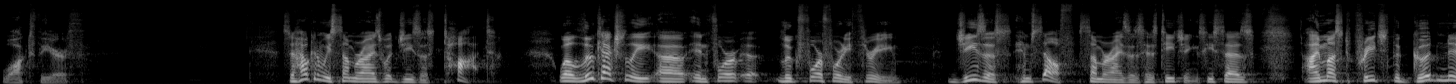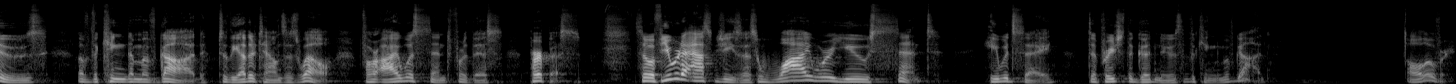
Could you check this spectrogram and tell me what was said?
walked the earth. So, how can we summarize what Jesus taught? Well, Luke actually, uh, in four, uh, Luke 4:43, Jesus himself summarizes his teachings. He says, "I must preach the good news of the kingdom of God to the other towns as well, for I was sent for this purpose." So if you were to ask Jesus, why were you sent? He would say, to preach the good news of the kingdom of God. All over.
